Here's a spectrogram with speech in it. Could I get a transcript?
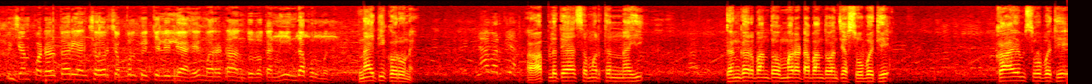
गोपीचंद पडळकर यांच्यावर चप्पल फेक केलेली आहे मराठा आंदोलकांनी इंदापूरमध्ये. नाही ती करू नये. आपलं त्या समर्थन नाही. धनगर बांधव मराठा बांधवांच्या सोबत हे कायम सोबत हे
